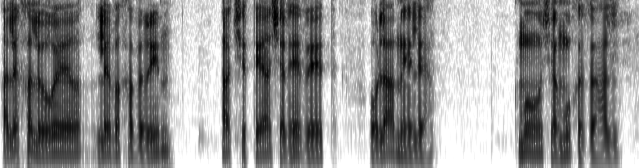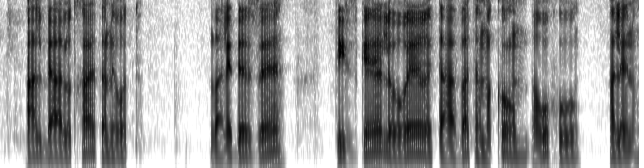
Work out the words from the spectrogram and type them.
עליך לעורר לב החברים עד שתהא השלהבת עולה מאליה. כמו שאמרו חז"ל, על בעלותך את הנרות, ועל ידי זה תזכה לעורר את אהבת המקום, ברוך הוא, עלינו.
